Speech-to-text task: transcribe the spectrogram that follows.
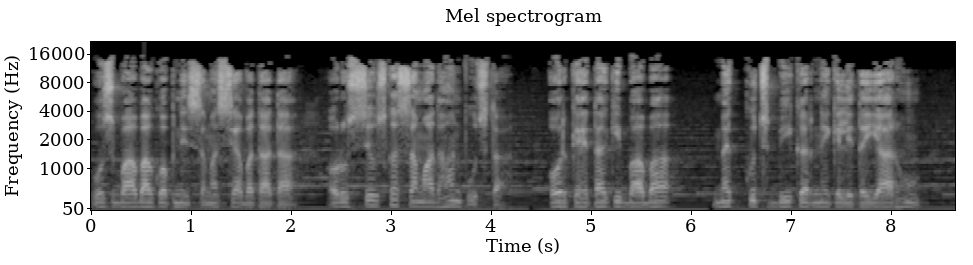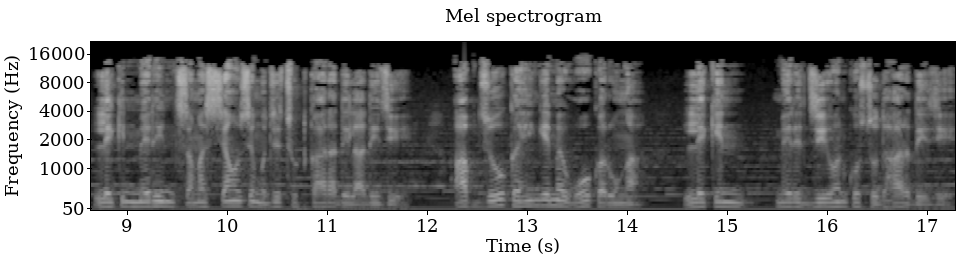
वो उस बाबा को अपनी समस्या बताता और उससे उसका समाधान पूछता और कहता कि, बाबा, मैं कुछ भी करने के लिए तैयार हूँ, लेकिन मेरी इन समस्याओं से मुझे छुटकारा दिला दीजिए। आप जो कहेंगे मैं वो करूँगा, लेकिन मेरे जीवन को सुधार दीजिए।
